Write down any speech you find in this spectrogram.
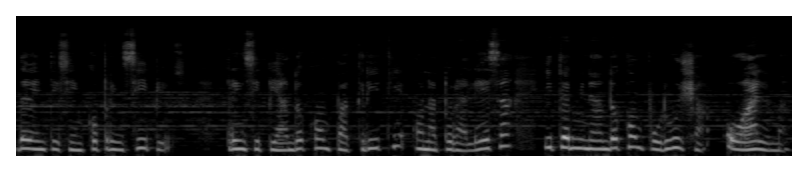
de 25 principios, principiando con Pakriti o naturaleza y terminando con Purusha o alma.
